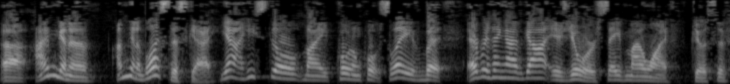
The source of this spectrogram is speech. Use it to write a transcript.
Uh, I'm gonna, I'm gonna bless this guy. Yeah, he's still my quote unquote slave, but everything I've got is yours. Save my wife, Joseph.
